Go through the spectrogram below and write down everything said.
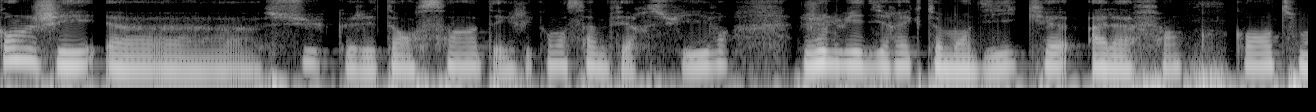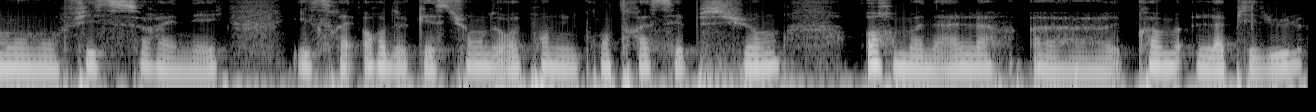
quand j'ai euh, su que j'étais enceinte et que j'ai commencé à me faire suivre, je lui ai directement dit qu'à la fin, quand mon fils serait né, il serait hors de question de reprendre une contraception hormonale euh, comme la pilule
